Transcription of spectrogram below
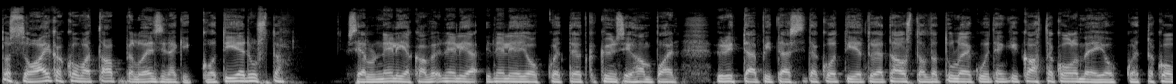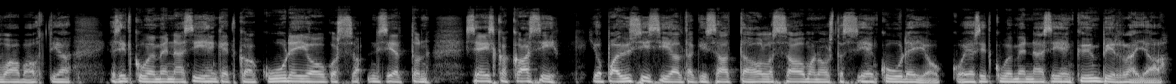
tuossa on aika kova tappelu ensinnäkin kotiedusta – siellä on neljä, neljä, neljä joukkuetta, jotka kynsi hampain yrittää pitää sitä kotietoa ja taustalta tulee kuitenkin kahta kolmea joukkuetta kovaa vauhtia. Ja sitten kun me mennään siihen, ketkä on kuuden joukossa, niin sieltä on seiska, kasi, jopa ysi sieltäkin saattaa olla sauma nousta siihen kuuden joukkoon. Ja sitten kun me mennään siihen kympin rajaa,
